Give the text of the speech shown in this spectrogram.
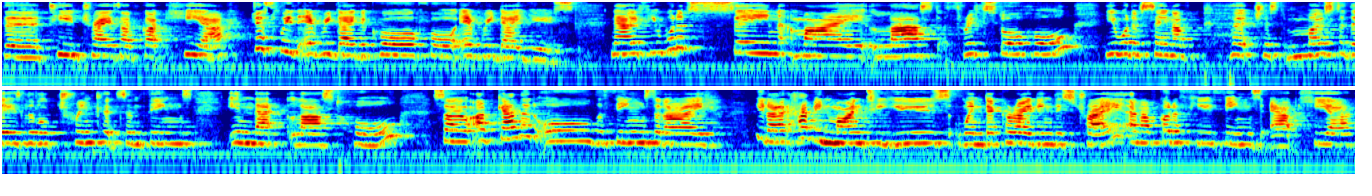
the tiered trays I've got here just with everyday decor for everyday use. Now, if you would have seen my last thrift store haul, you would have seen I've purchased most of these little trinkets and things in that last haul. So I've gathered all the things that I you know, have in mind to use when decorating this tray. And I've got a few things out here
